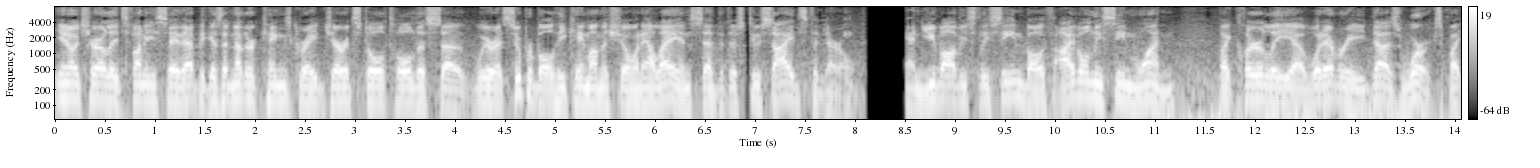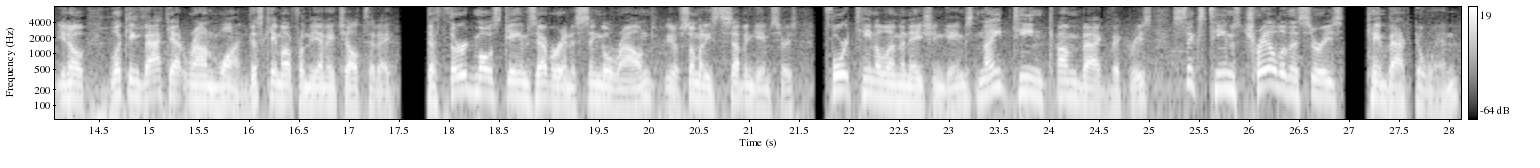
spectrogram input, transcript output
You know, Charlie, it's funny you say that because another Kings great, Jarret Stoll, told us uh, we were at Super Bowl. He came on the show in LA and said that there's two sides to Daryl. And you've obviously seen both. I've only seen one, but clearly uh, whatever he does works. But, you know, looking back at round one, this came out from the NHL today. The third most games ever in a single round, you know, so many seven game series, 14 elimination games, 19 comeback victories, six teams trailed in the series, came back to win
